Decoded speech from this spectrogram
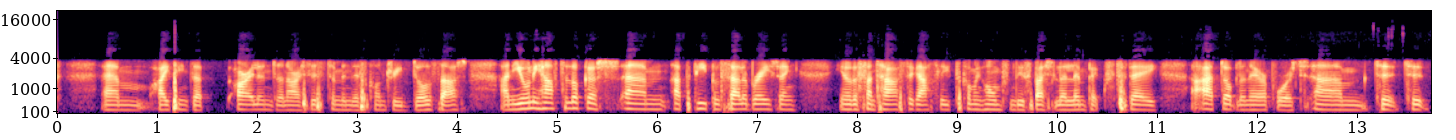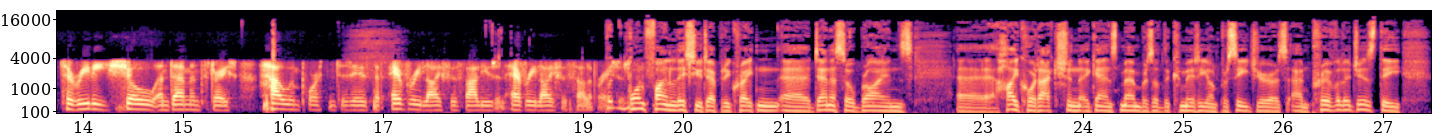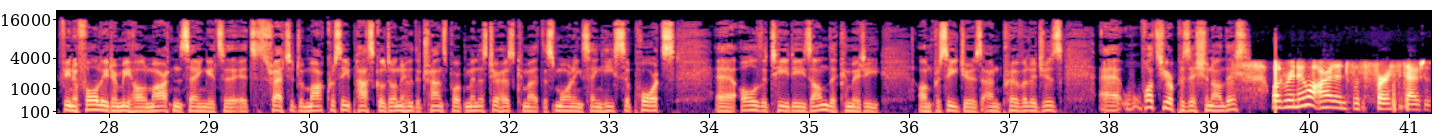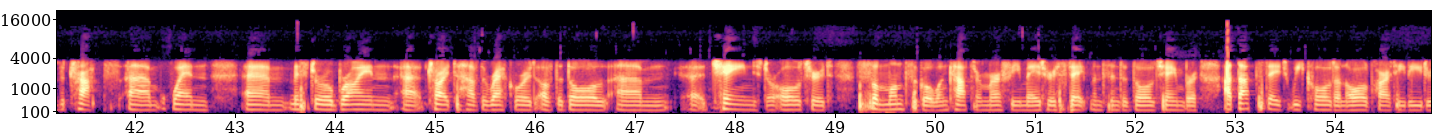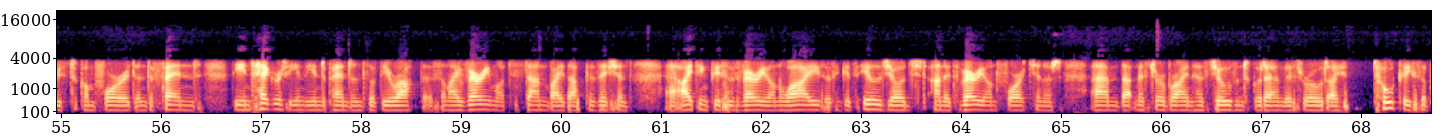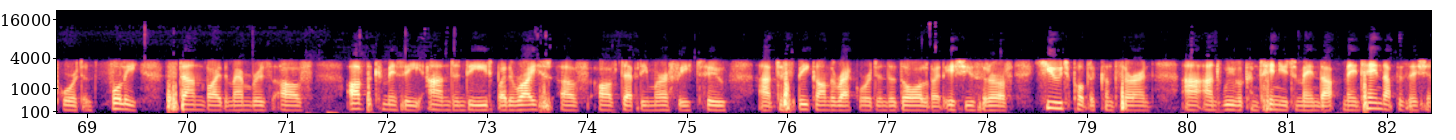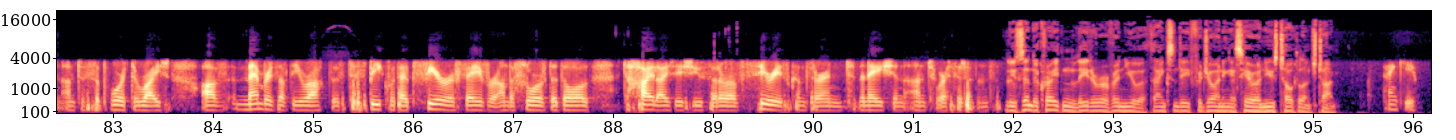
Um, I think that Ireland and our system in this country does that, and you only have to look at um, at the people celebrating, you know, the fantastic athletes coming home from the Special Olympics today at Dublin Airport um, to, to to really show and demonstrate how important it is that every life is valued and every life is celebrated. But one final issue, Deputy Creighton, uh, Denis O'Brien's uh, High Court action against members of the Committee on Procedures and Privileges. The Fianna Fáil leader Micheál Martin saying it's a it's a threat to democracy. Paschal Donohoe, the Transport Minister, has come out this morning saying he supports uh, all the TDs on the Committee on Procedures and Privileges. Uh, what's your position on this? Well, Renua Ireland was first out of the traps um, when um, Mr O'Brien uh, tried to have the record of the Dáil um, uh, changed or altered some months ago when Catherine Murphy made her statements in the Dáil chamber at that stage, we called on all party leaders to come forward and defend the integrity and the independence of the Oireachtas, and I very much stand by that position. Uh, I think this is very unwise. I think it's ill judged, and it's very unfortunate um, that Mr O'Brien has chosen to go down this road. I totally support and fully stand by the members of of the committee and indeed by the right of, of Deputy Murphy to uh, to speak on the record in the Dáil about issues that are of huge public concern uh, and we will continue to main that, maintain that position and to support the right of members of the Oireachtas to speak without fear or favour on the floor of the Dáil to highlight issues that are of serious concern to the nation and to our citizens. Lucinda Creighton, leader of Renua, thanks indeed for joining us here on Newstalk Lunchtime. Thank you.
